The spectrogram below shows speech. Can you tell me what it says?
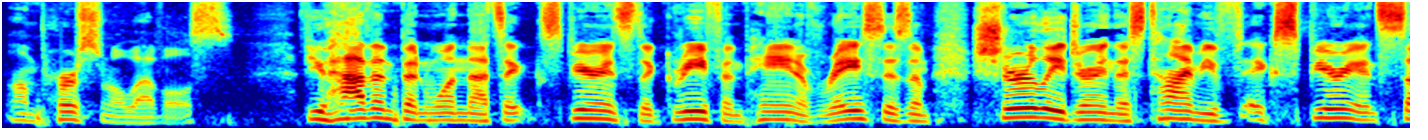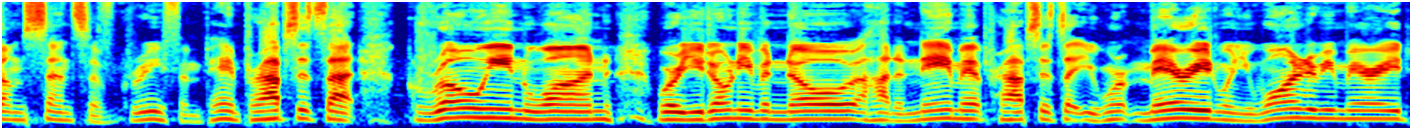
on personal levels if you haven't been one that's experienced the grief and pain of racism, surely during this time you've experienced some sense of grief and pain. Perhaps it's that growing one where you don't even know how to name it. Perhaps it's that you weren't married when you wanted to be married,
